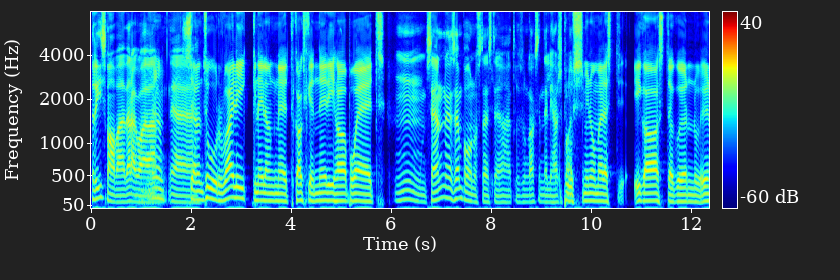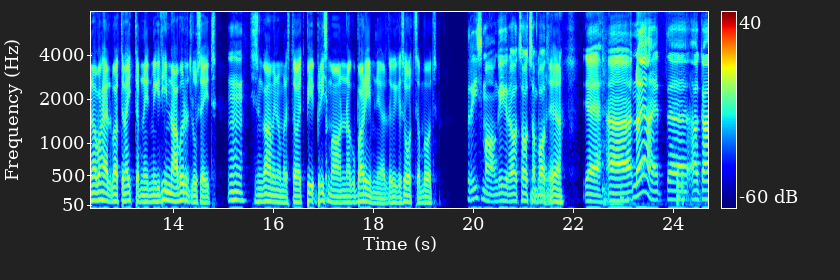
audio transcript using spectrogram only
Prisma paned ära kohe või? seal on suur valik, neil on need kakskümmend neli H poed, mm,. see on, see on boonus tõesti jah, et kui sul on kakskümmend neli hash pluss minu meelest iga aasta, kui on, no vahel vaata näitab neid mingeid hinnavõrdluseid, Mhm. siis on ka minu meelest, et Pi- Prisma on nagu parim nii-öelda kõige soodsam pood. Prisma on kõige soodsam pood. jah, jajah, nojah, et äh, aga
